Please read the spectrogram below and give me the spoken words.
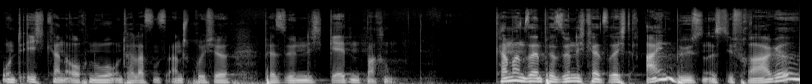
und ich kann auch nur Unterlassungsansprüche persönlich geltend machen. Kann man sein Persönlichkeitsrecht einbüßen, ist die Frage.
